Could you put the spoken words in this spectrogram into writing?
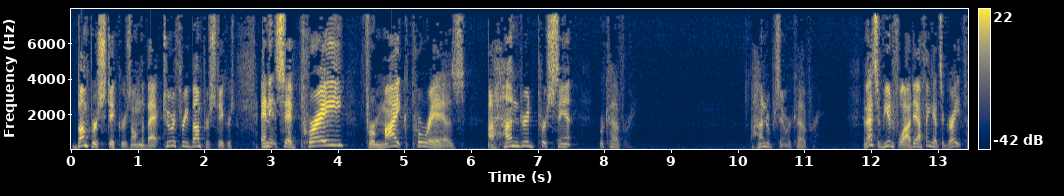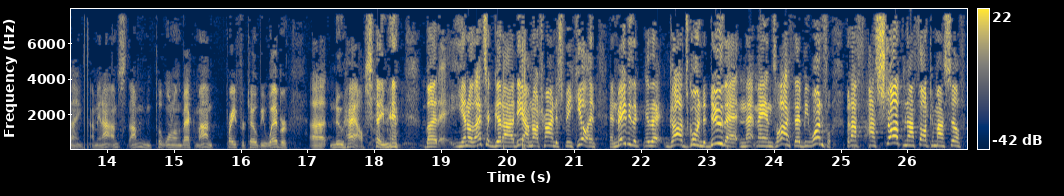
bumper stickers on the back, two or three bumper stickers, and it said, pray for Mike Perez, a hundred percent recovery. 100% recovery. And that's a beautiful idea. I think that's a great thing. I mean, I, am I'm to put one on the back of mine. Pray for Toby Weber, uh, new house. Amen. But you know, that's a good idea. I'm not trying to speak ill, and and maybe the, that God's going to do that in that man's life. That'd be wonderful. But I, I stopped and I thought to myself,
